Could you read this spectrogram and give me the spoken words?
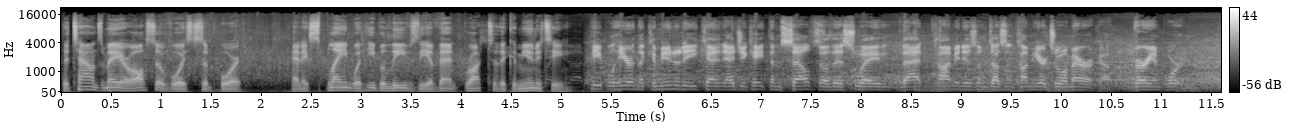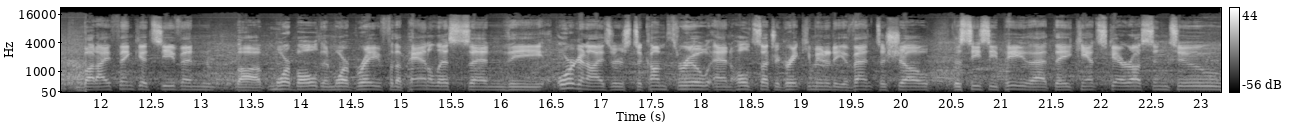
The town's mayor also voiced support and explained what he believes the event brought to the community. People here in the community can educate themselves so this way that communism doesn't come here to America. Very important. But I think it's even uh, more bold and more brave for the panelists and the organizers to come through and hold such a great community event to show the CCP that they can't scare us into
